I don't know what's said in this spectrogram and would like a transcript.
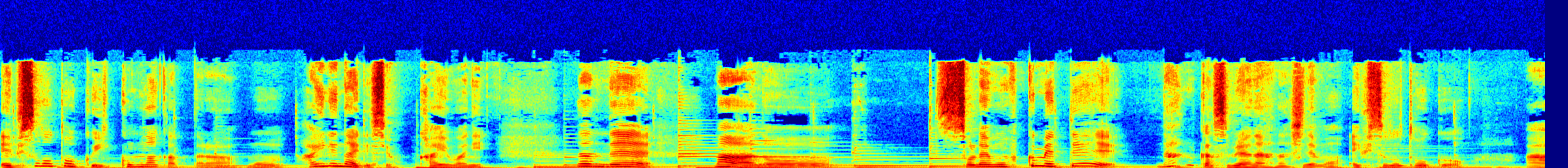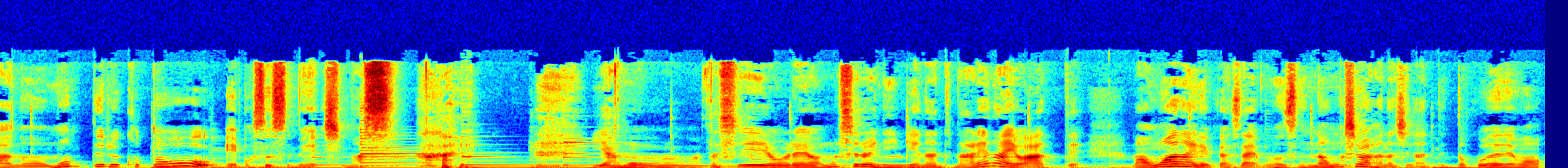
エピソードトーク1個もなかったらもう入れないですよ会話に。なんでまああのそれも含めてなんか滑らない話でもエピソードトークをあの持ってることをえおすすめします。はい。いやもう私俺面白い人間なんてなれないわって、まあ、思わないでください。もうそんな面白い話なんてどこででも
